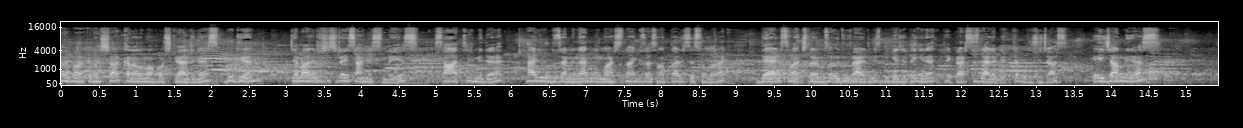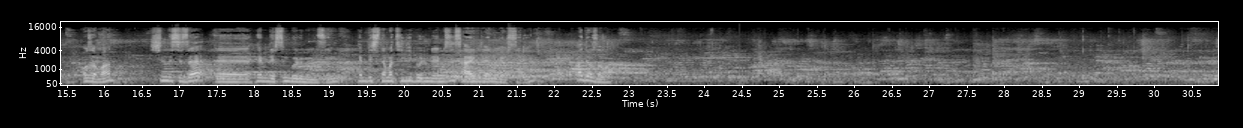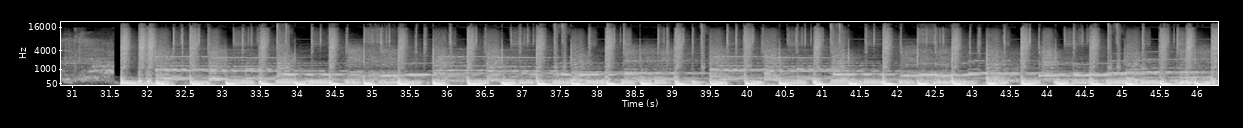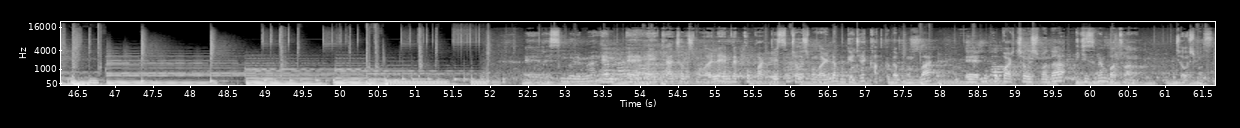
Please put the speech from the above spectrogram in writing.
merhaba arkadaşlar, kanalıma hoş geldiniz. Bugün Cemal Reşit Rey sahnesindeyiz. Saat 20'de her yıl düzenlenen Mimar Sinan Güzel Sanatlar Lisesi olarak değerli sanatçılarımıza ödül verdiğimiz bir gecede yine tekrar sizlerle birlikte buluşacağız. Heyecanlıyız. O zaman şimdi size eee, hem resim bölümümüzün hem de sinema TV bölümlerimizin sergilerini göstereyim. Hadi o zaman. Çalışmalarıyla hem de pop art resim çalışmalarıyla bu gece katkıda bulundular. E, bu pop art çalışmada ikizimin Batuhan'ın çalışması.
